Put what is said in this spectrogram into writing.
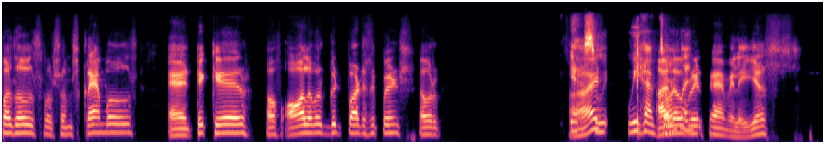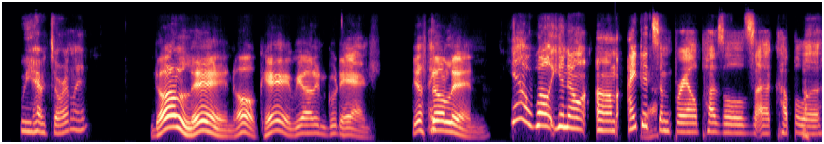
puzzles or some scrambles and take care of all our good participants. Our yes, right? we, we have Dorlin. I love Braille family. Yes, we have Dorlin. Dorlin, okay, we are in good hands. Yes, Dorlin. Yeah, well, you know, um, I did yeah. some braille puzzles a couple of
